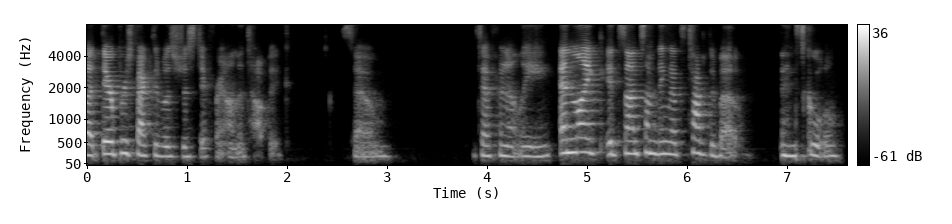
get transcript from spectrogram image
but their perspective was just different on the topic. So definitely. And like it's not something that's talked about in school.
